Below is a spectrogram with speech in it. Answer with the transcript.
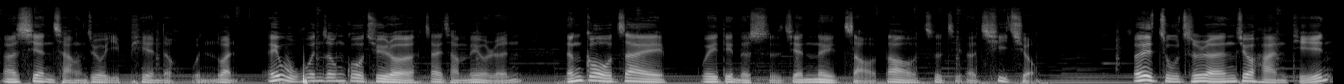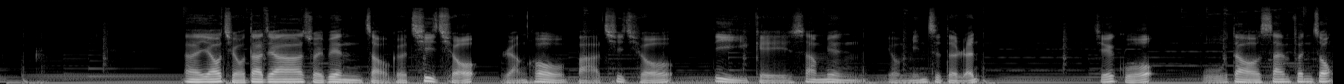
那现场就一片的混乱。哎，五分钟过去了，在场没有人能够在规定的时间内找到自己的气球，所以主持人就喊停，那要求大家随便找个气球，然后把气球递给上面有名字的人。结果不到三分钟，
